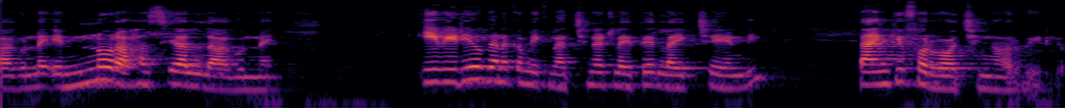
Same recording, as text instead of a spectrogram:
దాగున్నాయి ఎన్నో రహస్యాలు దాగున్నాయి. ఈ వీడియో కనుక మీకు నచ్చినట్లయితే లైక్ చేయండి. Thank you for watching our video.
